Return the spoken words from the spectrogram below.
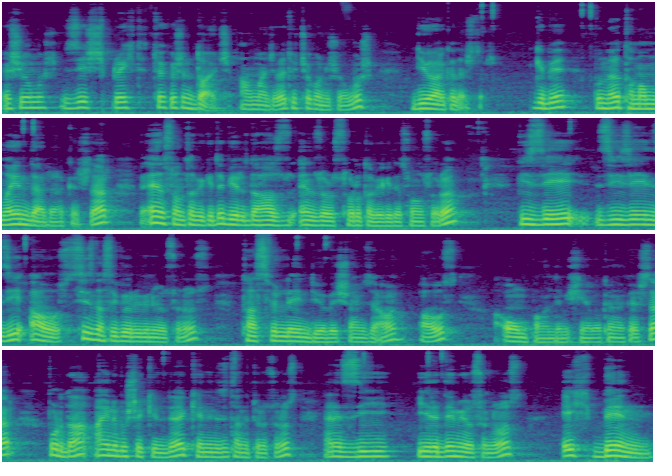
yaşıyormuş. Sie spricht Türkisch und Deutsch, Almanca ve Türkçe konuşuyormuş diyor arkadaşlar. Gibi bunları tamamlayın derler arkadaşlar. Ve en son tabii ki de bir daha z- en zor soru tabii ki de son soru. Wie sehen sie aus? Siz nasıl görünüyorsunuz? Tasvirleyin diyor schreiben sie au- aus. 10 puan demiş yine bakın arkadaşlar. Burada aynı bu şekilde kendinizi tanıtıyorsunuz. Yani sie, ihre demiyorsunuz. Ich bin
